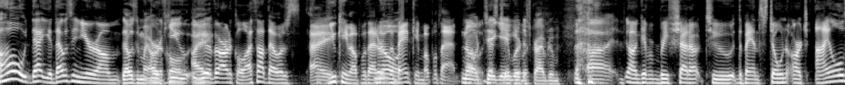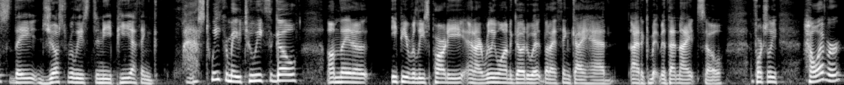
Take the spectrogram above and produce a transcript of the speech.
Oh, that yeah, that was in your um. That was in my review, article. I- your other article. I thought that was I- you came up with that, or No. the band came up with that. No, Oh, Jay that's Gabler Gabler. described him. Uh, I'll give a brief shout out to the band Stone Arch Isles. They just released an EP, I think last week or maybe two weeks ago. Um, they had a EP release party, and I really wanted to go to it, but I think I had I had a commitment that night, so unfortunately. However,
